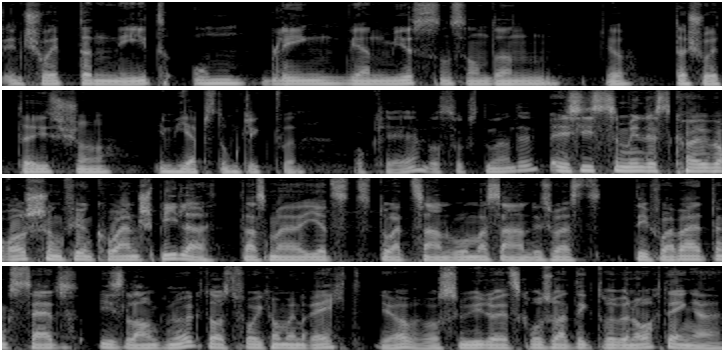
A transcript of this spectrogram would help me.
den Schalter nicht umlegen werden müssen, sondern ja, der Schalter ist schon im Herbst umgelegt worden. Okay, was sagst du, Andi? Es ist zumindest keine Überraschung für einen kleinen Spieler, dass wir jetzt dort sind, wo wir sind. Das heißt, die Vorbereitungszeit ist lang genug, du hast vollkommen recht. Ja, was will ich da jetzt großartig drüber nachdenken?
